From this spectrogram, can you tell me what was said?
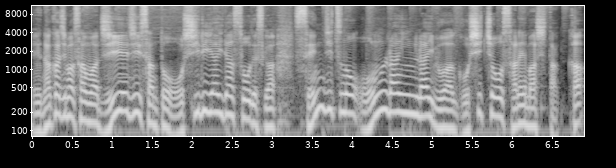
中島さんは GAG さんとお知り合いだそうですが先日のオンラインライブはご視聴されましたか、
